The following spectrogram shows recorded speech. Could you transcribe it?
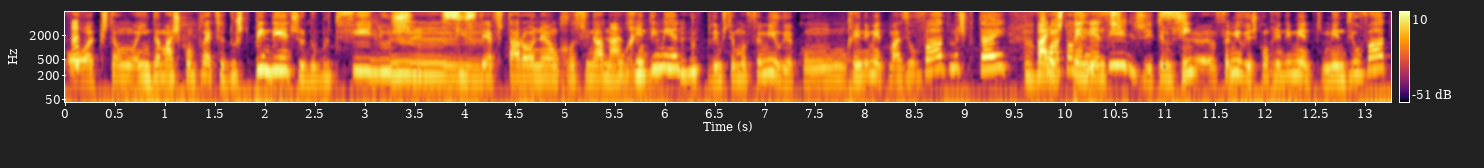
ou, a questão ainda mais complexa dos dependentes, do número de filhos, hum. se isso deve estar ou não relacionado Nada. com o rendimento, uhum. porque podemos ter uma família com um rendimento mais elevado, mas que tem vários dependentes. filhos. E temos Sim. Eh, famílias com rendimento menos elevado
